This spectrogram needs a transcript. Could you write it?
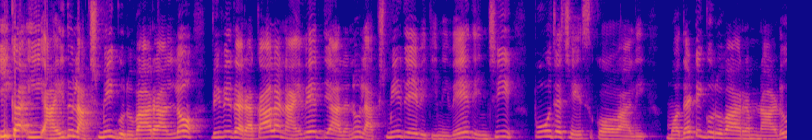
ఇక ఈ ఐదు లక్ష్మీ గురువారాల్లో వివిధ రకాల నైవేద్యాలను లక్ష్మీదేవికి నివేదించి పూజ చేసుకోవాలి. మొదటి గురువారం నాడు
